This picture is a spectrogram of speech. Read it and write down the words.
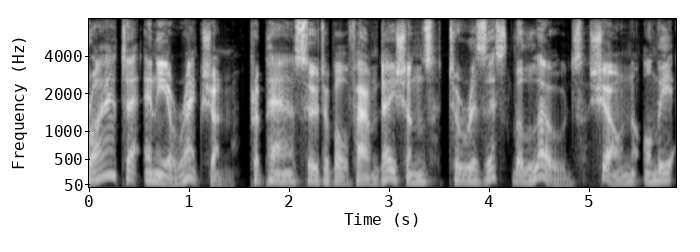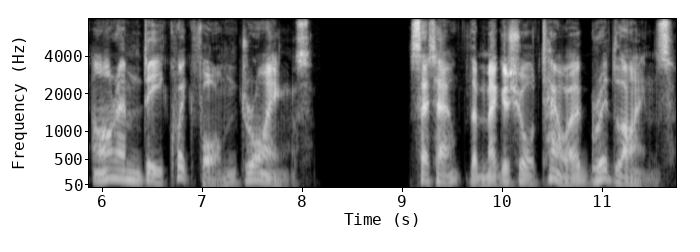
Prior to any erection, prepare suitable foundations to resist the loads shown on the RMD Kwikform drawings. Set out the Megashor Tower grid lines.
